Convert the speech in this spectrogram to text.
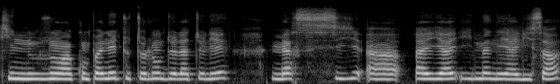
qui nous ont accompagnés tout au long de l'atelier. Merci à Aya, Imen et Alissa.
